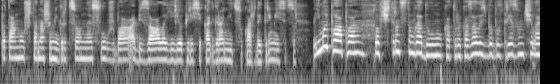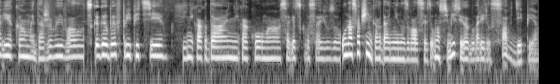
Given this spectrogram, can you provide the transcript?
потому что наша миграционная служба обязала ее пересекать границу каждые три месяца. И мой папа в четырнадцатом году, который, казалось бы, был трезвым человеком и даже воевал с КГБ в Припяти, и никогда никакого Советского Союза. У нас вообще никогда не назывался, у нас в семье всегда говорили Савдепия.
